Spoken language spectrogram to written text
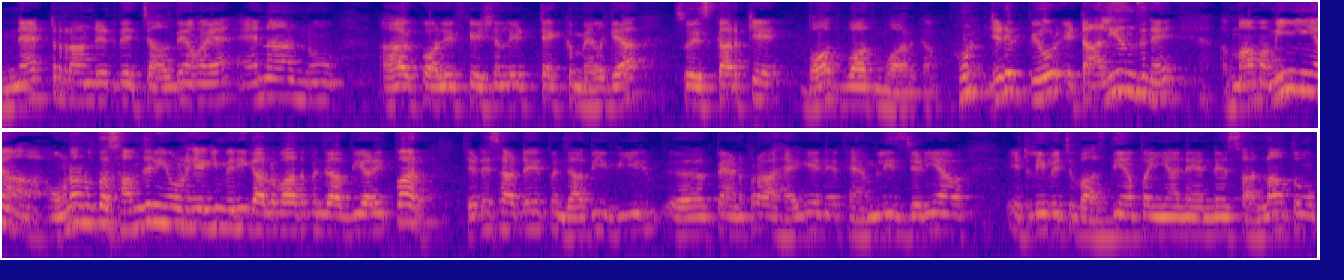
ਨੈਟ ਰਨ ਰੇਟ ਦੇ ਚੱਲਦਿਆਂ ਹੋਇਆ ਇਹਨਾਂ ਨੂੰ ਕੁਆਲੀਫਿਕੇਸ਼ਨ ਲਈ ਟਿਕ ਮਿਲ ਗਿਆ। ਸੋ ਇਸ ਕਰਕੇ ਬਹੁਤ ਬਹੁਤ ਮੁਬਾਰਕਾਂ। ਹੁਣ ਜਿਹੜੇ ਪਿਓਰ ਇਟਾਲੀਅਨਸ ਨੇ, ਮਾਮਾ ਮੀਆ, ਉਹਨਾਂ ਨੂੰ ਤਾਂ ਸਮਝ ਨਹੀਂ ਆਉਣੀ ਹੈਗੀ ਮੇਰੀ ਗੱਲਬਾਤ ਪੰਜਾਬੀ ਵਾਲੀ, ਪਰ ਜਿਹੜੇ ਸਾਡੇ ਪੰਜਾਬੀ ਵੀਰ ਭੈਣ ਭਰਾ ਹੈਗੇ ਨੇ ਫੈਮਿਲੀਆਂ ਜਿਹੜੀਆਂ ਇਟਲੀ ਵਿੱਚ ਵਸਦੀਆਂ ਪਈਆਂ ਨੇ ਇੰਨੇ ਸਾਲਾਂ ਤੋਂ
